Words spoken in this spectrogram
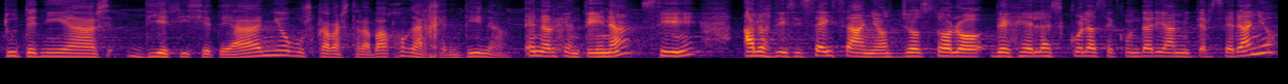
Tú tenías 17 años, buscabas trabajo en Argentina. En Argentina, sí. A los 16 años yo solo dejé la escuela secundaria a mi tercer año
